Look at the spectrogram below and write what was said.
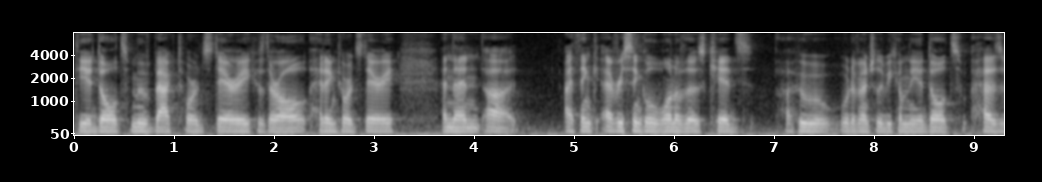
the adults move back towards Derry because they're all heading towards Derry, and then uh, I think every single one of those kids uh, who would eventually become the adults has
